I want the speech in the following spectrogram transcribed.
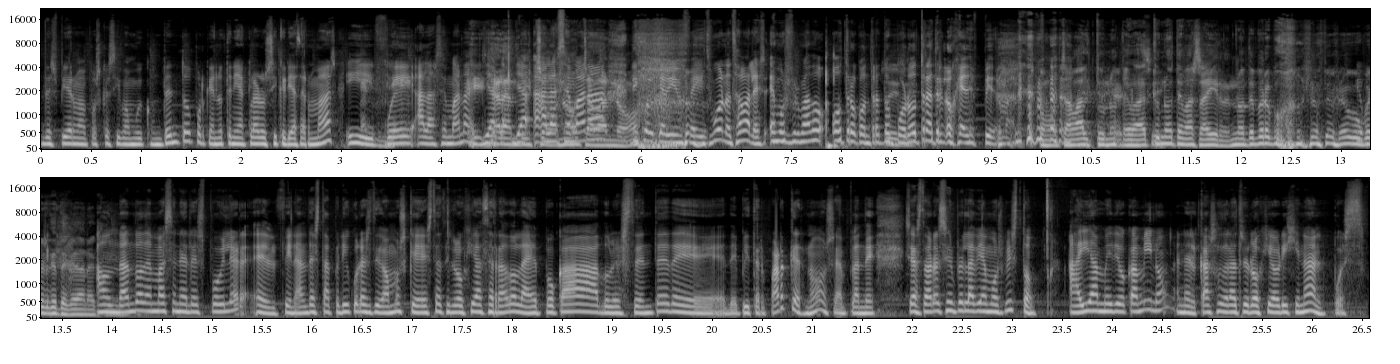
de Spider-Man, pues que se iba muy contento porque no tenía claro si quería hacer más y fue a la semana, Ya ya, le han ya dicho, a la "No, semana chaval, no". dijo el Kevin Feige, bueno chavales, hemos firmado otro contrato por otra trilogía de Spider-Man. Como chaval, tú no te, vas, tú no te vas a ir. No te preocupes, no te preocupes que te quedan aquí. Ahondando además en el spoiler, el final de esta película es, digamos, que esta trilogía ha cerrado la época adolescente de, de Peter Parker, ¿no? O sea, en plan de, si hasta ahora siempre la habíamos visto ahí a medio camino, en el caso de la trilogía original, pues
